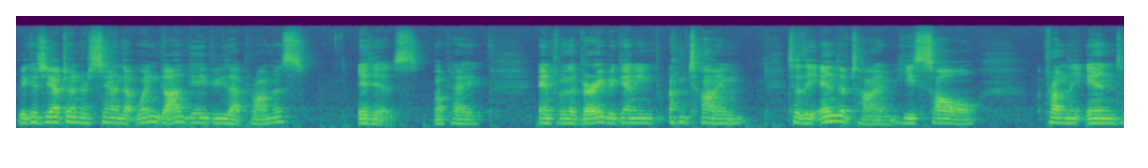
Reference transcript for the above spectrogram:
Because you have to understand that when God gave you that promise, it is, okay? And from the very beginning of time to the end of time, he saw from the end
